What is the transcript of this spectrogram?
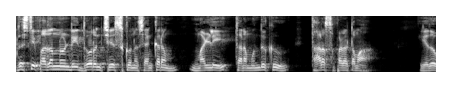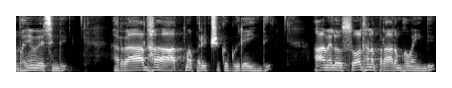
దృష్టి పదం నుండి దూరం చేసుకున్న శంకరం మళ్ళీ తన ముందుకు తారసపడటమా? ఏదో భయం వేసింది. రాధ ఆత్మ పరీక్షకు గురైంది ఆమెలో శోధన ప్రారంభమైంది.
